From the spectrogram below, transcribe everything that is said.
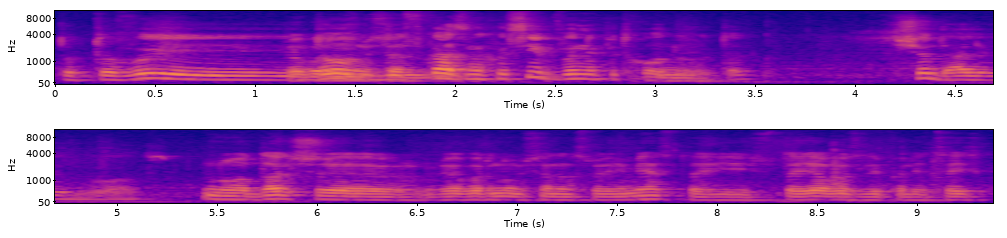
Тобто ви до, до вказаних осіб ви не підходили, Ні. так? Що далі відбувалося? Ну, а далі я вернувся на своє місце і стояв возле поліцейських.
